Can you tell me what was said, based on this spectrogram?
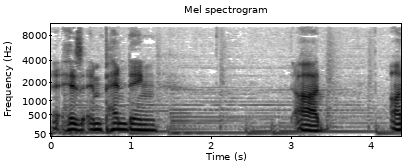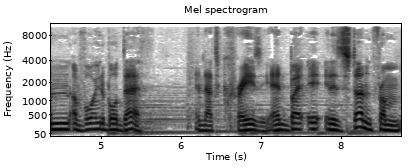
His impending uh unavoidable death and that's crazy. And but it, it is done from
